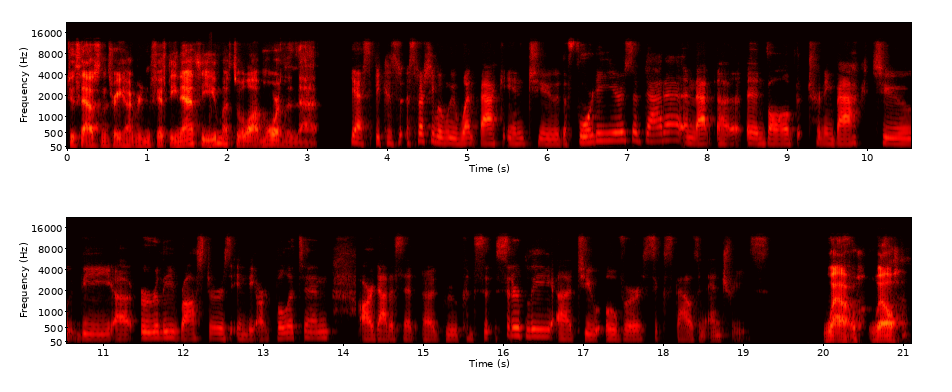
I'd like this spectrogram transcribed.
2,350. Nancy, you must have a lot more than that. Yes, because especially when we went back into the 40 years of data, and that uh, involved turning back to the uh, early rosters in the Art Bulletin, our data set uh, grew considerably uh, to over 6,000 entries. Wow. Well,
